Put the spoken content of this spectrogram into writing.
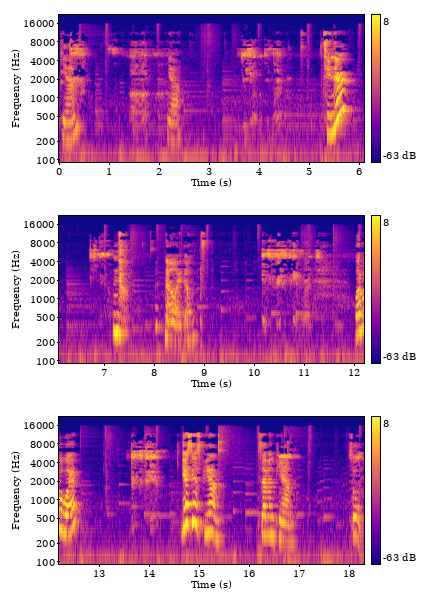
p.m. Uh-huh. Yeah. Did you have a dinner? Tinder? No. No, I don't. It's 6 p.m., right? What? What? What? 6 p.m.? Yes. Yes. P.m. Seven p.m. So. When, when,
